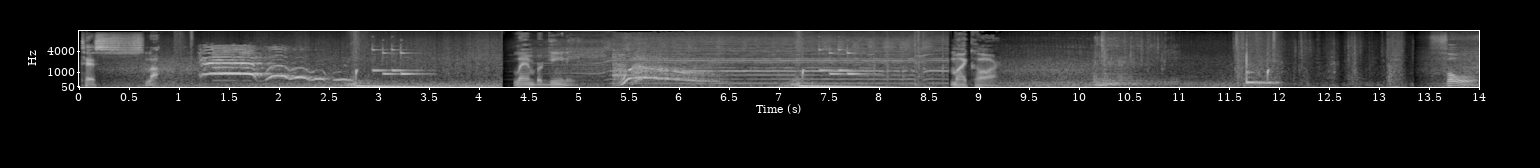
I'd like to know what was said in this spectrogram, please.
Tesla. Lamborghini. My car. Ford.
